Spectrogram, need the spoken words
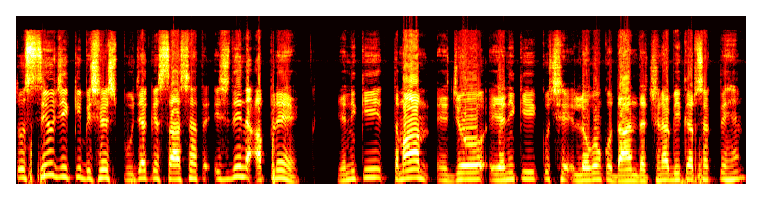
तो शिव जी की विशेष पूजा के साथ साथ इस दिन अपने यानी कि तमाम जो, यानी कि कुछ लोगों को दान दक्षिणा भी कर सकते हैं।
